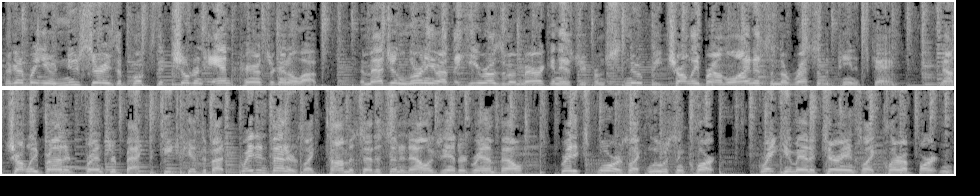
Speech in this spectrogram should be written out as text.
They're going to bring you a new series of books that children and parents are going to love. Imagine learning about the heroes of American history from Snoopy, Charlie Brown, Linus, and the rest of the Peanuts gang. Now, Charlie Brown and friends are back to teach kids about great inventors like Thomas Edison and Alexander Graham Bell, great explorers like Lewis and Clark, great humanitarians like Clara Barton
